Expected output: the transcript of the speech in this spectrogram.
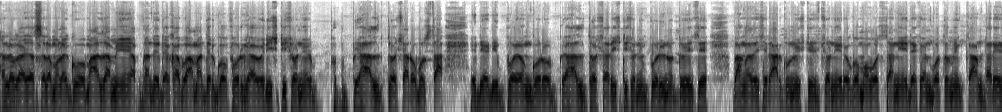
হ্যালো গাইজ আসসালামু আলাইকুম। আজ আমি আপনাদের দেখাবো আমাদের গফরগাঁওয়ের স্টেশনের বেহাল দশার অবস্থা। এটি একটি ভয়ঙ্কর বেহাল দশার স্টেশনে পরিণত হয়েছে। বাংলাদেশের আর কোনো স্টেশনে এরকম অবস্থা নিয়ে দেখেন, প্রথমে কাউন্টারের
